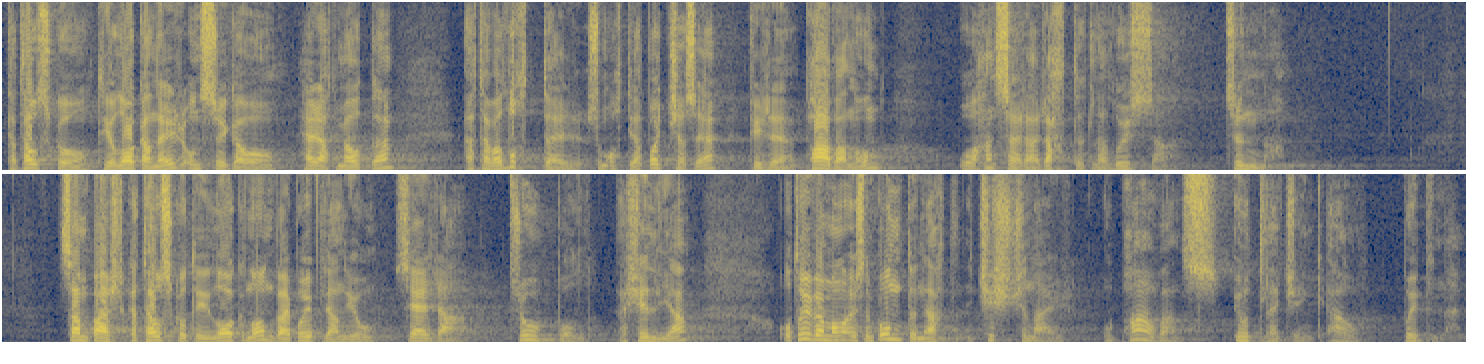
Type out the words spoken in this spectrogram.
Katolsko teologene understryker og her at møte, at det var Luther som åtte at bodja seg for pavanon og hans herre rettet til å lyse trunna. Sambars katolsko til lågnon var Bibelen jo sera trupol a skilja, og tog var man også bonden at kyrkjenar og pavans utlegging av Bibelen.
